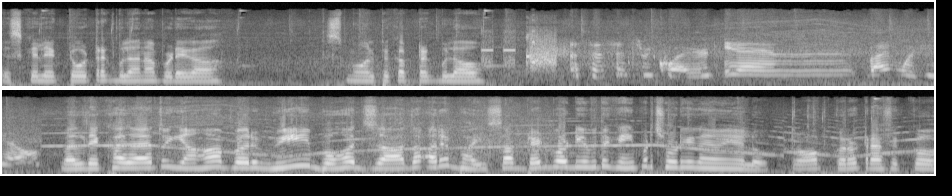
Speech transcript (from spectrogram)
इसके लिए एक टो ट्रक बुलाना पड़ेगा। स्मॉल पिकअप ट्रक बुलाओ। Required in. वेल देखा जाए तो यहाँ पर भी बहुत ज़्यादा अरे भाई साहब डेड बॉडी अभी तक यहीं पर छोड़ के गए हैं ये लोग। ड्रॉप करो ट्रैफ़िक को।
